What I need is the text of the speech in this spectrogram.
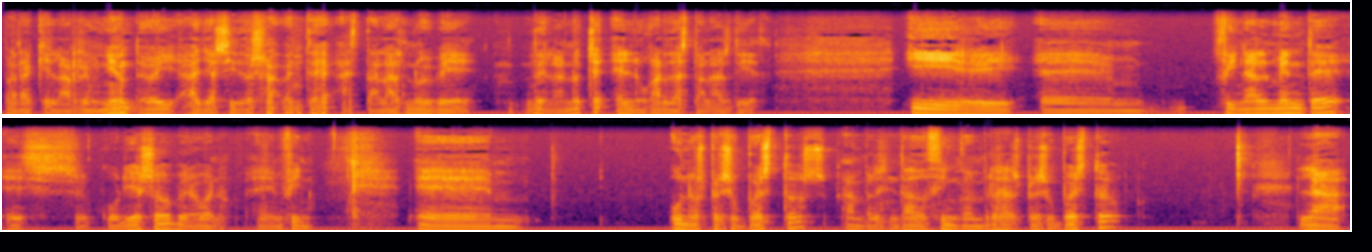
para que la reunión de hoy haya sido solamente hasta las 9 de la noche en lugar de hasta las 10. Y eh, finalmente es curioso, pero bueno, en fin. Eh, unos presupuestos, han presentado cinco empresas presupuesto la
